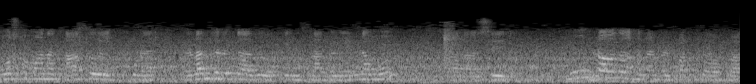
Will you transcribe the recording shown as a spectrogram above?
மோசமான தாக்குதலுக்கு கூட நடந்திருக்காது என்று நாங்கள் எண்ணமும் செய்தோம் மூன்றாவதாக நாங்கள் பார்க்க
